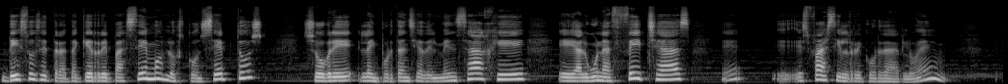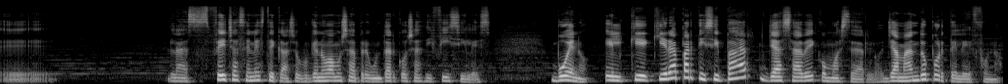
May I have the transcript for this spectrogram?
de eso se trata, que repasemos los conceptos sobre la importancia del mensaje, eh, algunas fechas, es fácil recordarlo. ¿eh? ¿eh? las fechas en este caso, porque no vamos a preguntar cosas difíciles. Bueno, el que quiera participar ya sabe cómo hacerlo, llamando por teléfono.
